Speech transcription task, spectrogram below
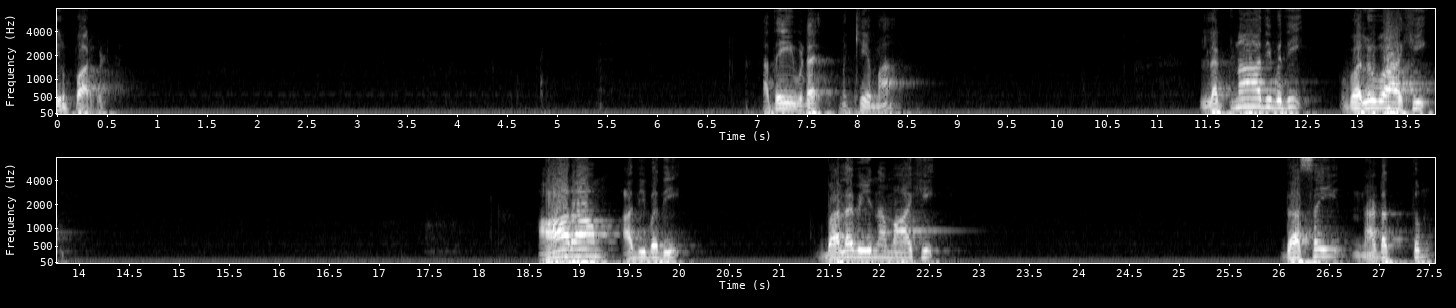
இருப்பார்கள். அதை விட முக்கியமா லக்னாதிபதி வலுவாகி ஆறாம் அதிபதி பலவீனமாகி தசை நடத்தும்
